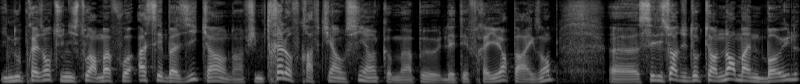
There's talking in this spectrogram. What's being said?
il nous présente une histoire, ma foi, assez basique, hein, un film très Lovecraftien aussi, hein, comme un peu L'été frayeur par exemple. Euh, c'est l'histoire du docteur Norman Boyle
